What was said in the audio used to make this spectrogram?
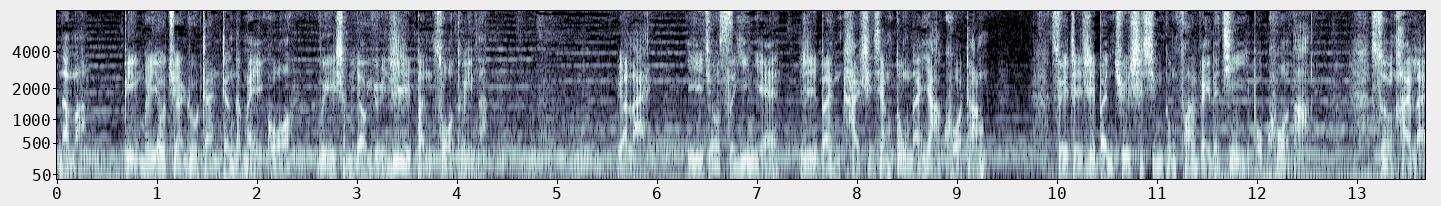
那么，并没有卷入战争的美国为什么要与日本作对呢？原来，一九四一年，日本开始向东南亚扩张，随着日本军事行动范围的进一步扩大，损害了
